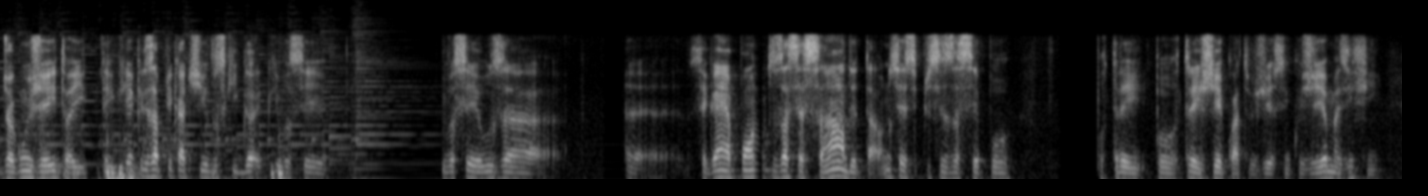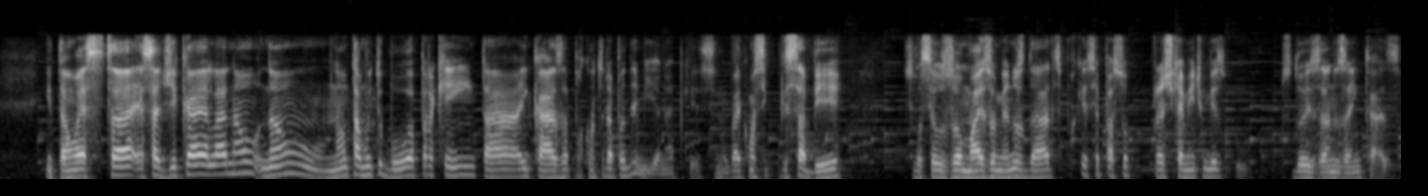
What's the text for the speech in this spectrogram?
de algum jeito aí. Tem, tem aqueles aplicativos que, que você que você usa. é, você ganha pontos acessando e tal. Não sei se precisa ser por, por, 3, por 3G, 4G, 5G, mas enfim. Então essa, essa dica ela não não não tá muito boa para quem está em casa por conta da pandemia, né? Porque você não vai conseguir saber se você usou mais ou menos dados, porque você passou praticamente o mesmo os dois anos aí em casa.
